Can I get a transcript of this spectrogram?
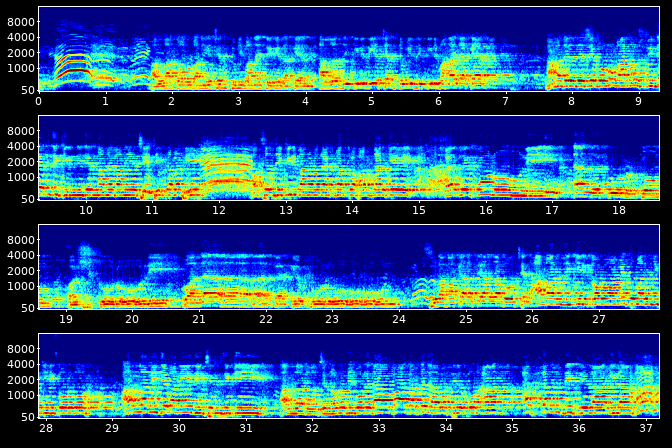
আল্লাহ দল বানিয়েছেন, তুমি বানাইতে গেলা কেন? আল্লাহ জিকির দিয়েছেন, তুমি জিকির বানাই কেন? আমাদের দেশে বহু মানুষ নিজের জিকির নিজের নামে বানিয়েছে ঠিক না ঠিক? অথচ জিকির বানানোর একমাত্র হকদারকে ফাযকুরুনি আযকুরকুম ওয়াশকুরুলি ওয়ালা তাকফুরুন। সূরা বাকারাতে আল্লাহ বলছেন আমার জিকির করো আমি তোমার জিকির করব। আল্লাহ নিজে বানিয়ে দিয়েছেন জিকির। আল্লাহ বলছেন নবী বলে দাও কোরআন আফতাল যিকরি লা ইলাহা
